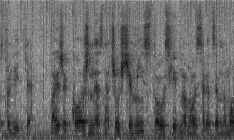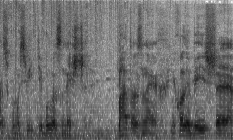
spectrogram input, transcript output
століття майже кожне значуще місто у східному середземноморському світі було знищене. Багато з них ніколи більше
